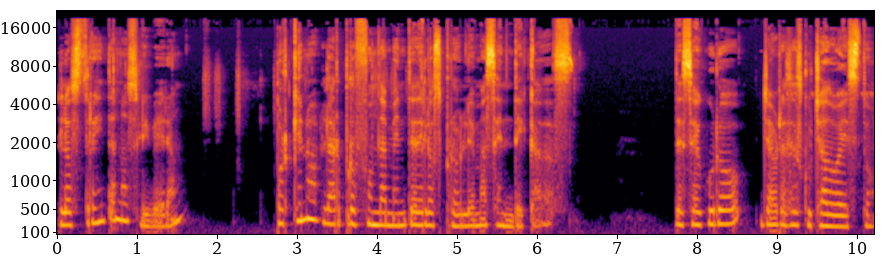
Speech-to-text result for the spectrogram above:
¿Los 30 nos liberan? ¿Por qué no hablar profundamente de los problemas en décadas? De seguro ya habrás escuchado esto.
